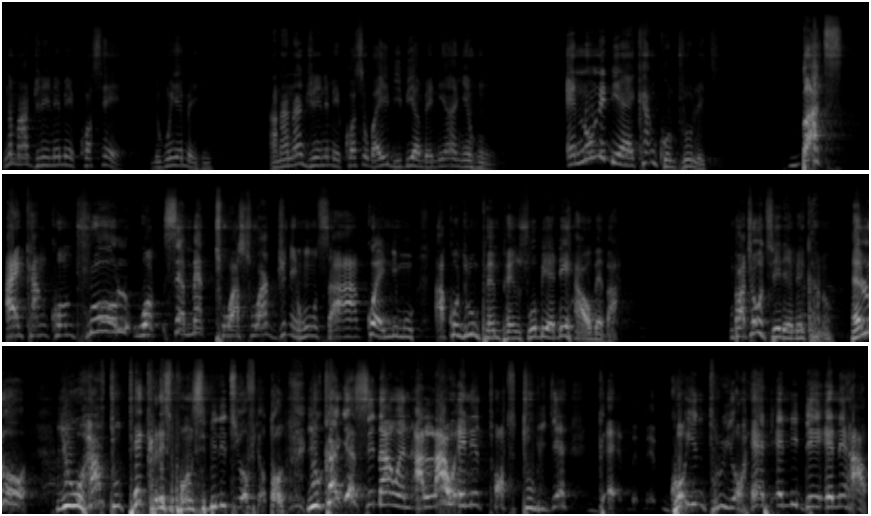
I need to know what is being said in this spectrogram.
na madwene ne me kɔ sɛ ne ho yɛ mahi ana n'adwene ne me kɔ sɛ wayɛ biribi a m'ani anyɛ ho? Ɛno ne deɛ I can't control it. But I can control what sɛ mɛtoa so adwene ho saa kɔ anim akɔduru mpɛmpɛnsoɔ bi ɛde ha ɔbɛba Hello, you have to take responsibility of your thoughts. You can't just sit down and allow any thought to be just eh, going through your head any day, anyhow.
